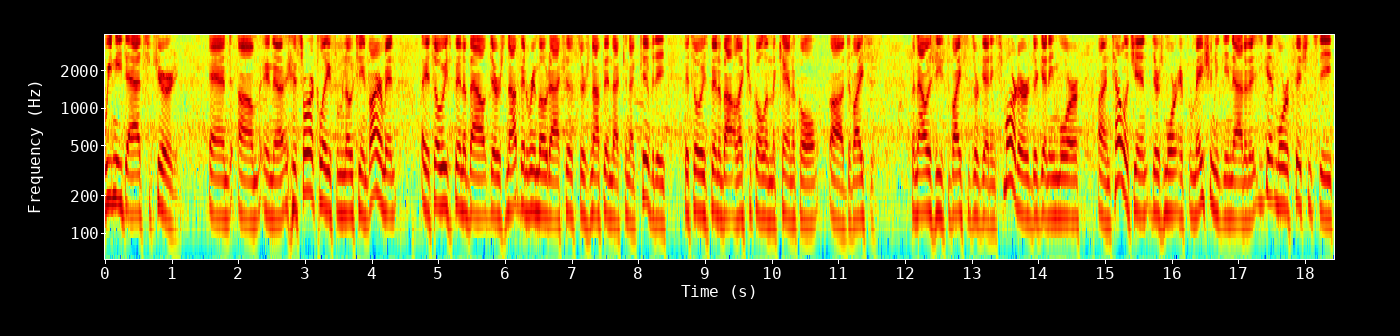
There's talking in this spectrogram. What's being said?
we need to add security. And um, in a, historically, from an OT environment, it's always been about, there's not been remote access, there's not been that connectivity, it's always been about electrical and mechanical uh, devices. But now as these devices are getting smarter, they're getting more uh, intelligent, there's more information you get out of it, you get more efficiency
